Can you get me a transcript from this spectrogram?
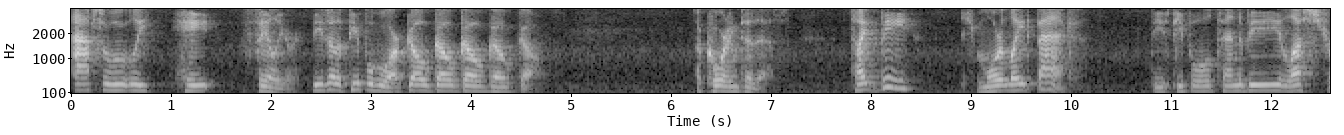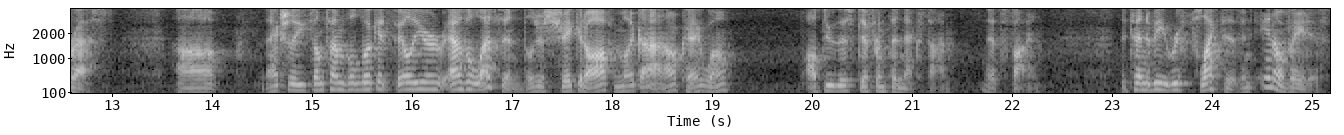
absolutely hate failure. These are the people who are go, go, go, go, go. According to this. Type B, more laid back. These people tend to be less stressed. Uh, actually, sometimes they'll look at failure as a lesson. They'll just shake it off and be like, ah, okay, well, I'll do this different the next time. That's fine. They tend to be reflective and innovative.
